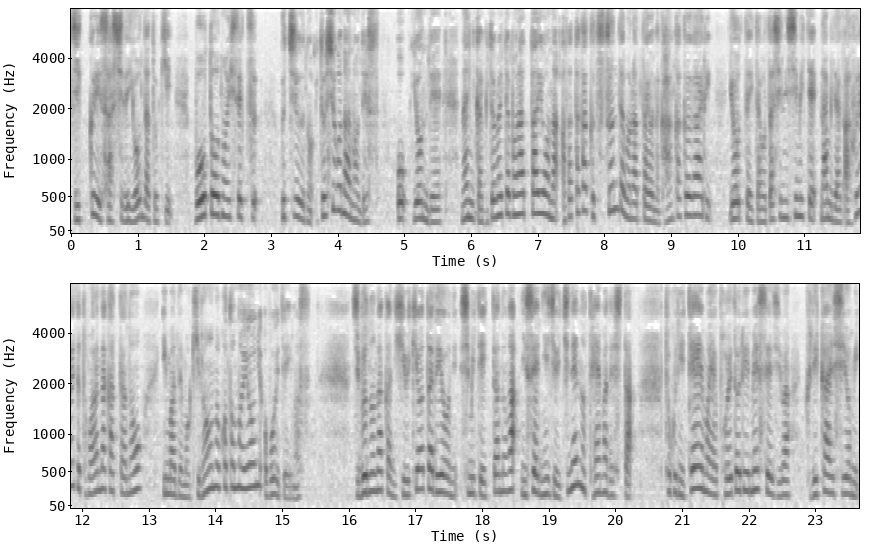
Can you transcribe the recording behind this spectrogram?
じっくり冊子で読んだ時冒頭の一節「宇宙の愛し子なのです」を読んで何か認めてもらったような温かく包んでもらったような感覚があり酔っていた私にしみて涙が溢れて止まらなかったのを今でも昨日のことのように覚えています。自分の中に響き渡るように染みていったのが2021年のテーマでした。特にテーマやポエトリーメッセージは繰り返し読み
